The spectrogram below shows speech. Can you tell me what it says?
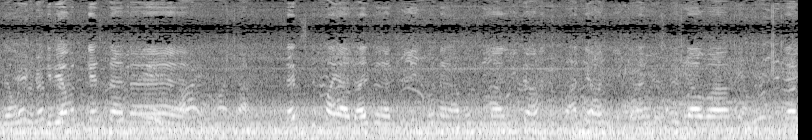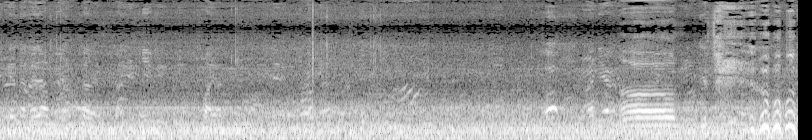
Wir haben uns, wir haben uns gestern äh, selbst gefeiert, also natürlich wurden dann ab und zu mal Lieder von Anja und ich angespielt, aber ja, generell haben wir uns dann als Team gefeiert. Ähm,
